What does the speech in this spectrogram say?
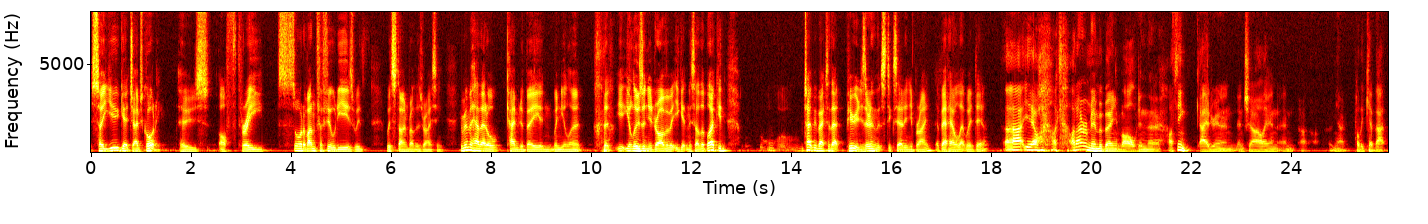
So you get James Courtney, who's off three sort of unfulfilled years with with Stone Brothers Racing. You remember how that all came to be, and when you learnt that you- you're losing your driver, but you're getting this other bloke in. Take me back to that period. Is there anything that sticks out in your brain about how all that went down? Uh, yeah, I, I don't remember being involved in the. I think Adrian and, and Charlie and, and uh, you know probably kept that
